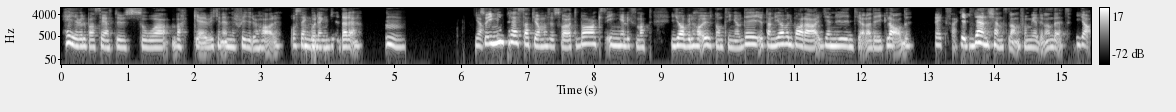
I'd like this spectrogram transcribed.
hej jag vill bara säga att du är så vacker, vilken energi du har. Och sen går Mm. den vidare. Mm. Ja. Så ingen press att jag måste svara tillbaks, ingen liksom att jag vill ha ut någonting av dig, utan jag vill bara genuint göra dig glad. Exakt. Typ den känslan från meddelandet. Ja.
